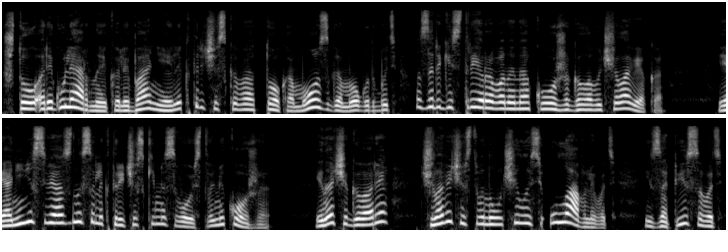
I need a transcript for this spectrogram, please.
что регулярные колебания электрического тока мозга могут быть зарегистрированы на коже головы человека, и они не связаны с электрическими свойствами кожи. Иначе говоря, человечество научилось улавливать и записывать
